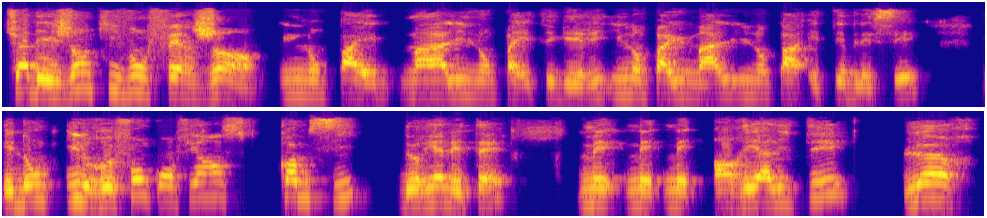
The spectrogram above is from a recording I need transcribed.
Tu as des gens qui vont faire genre, ils n'ont pas mal, ils n'ont pas été guéris, ils n'ont pas eu mal, ils n'ont pas été blessés. Et donc, ils refont confiance comme si de rien n'était. Mais, mais, mais en réalité, leur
